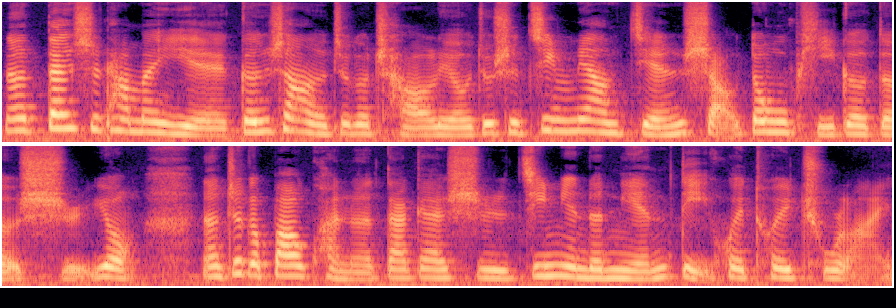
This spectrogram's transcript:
那但是他们也跟上了这个潮流，就是尽量减少动物皮革的使用。那这个爆款呢，大概是今年的年底会推出来。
